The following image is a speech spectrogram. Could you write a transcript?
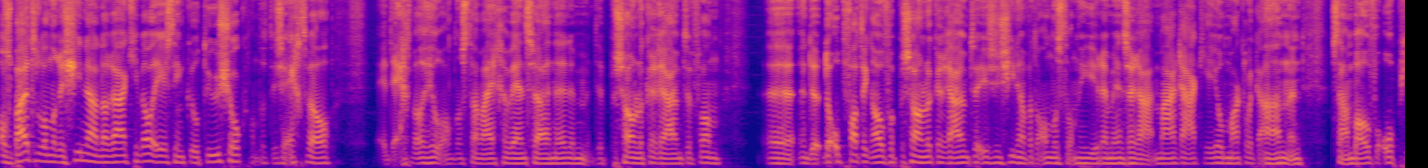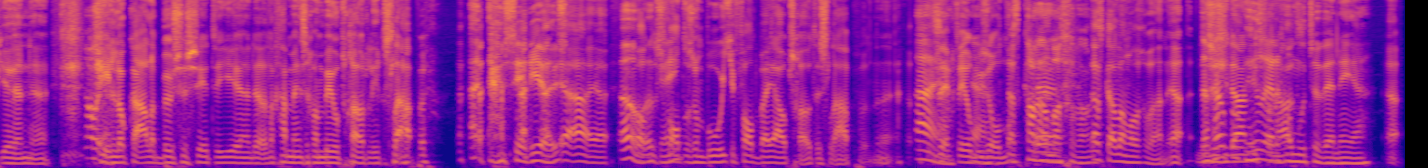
als buitenlander in China, dan raak je wel eerst in cultuurshock. Want het is echt wel, echt wel heel anders dan wij gewend zijn. De, de persoonlijke ruimte van. Uh, de, de opvatting over persoonlijke ruimte is in China wat anders dan hier. En mensen ra maar raak je heel makkelijk aan en staan bovenop je. En uh, als je in lokale bussen zit, die, dan gaan mensen gewoon bij op schoot liggen slapen. Serieus? ja, ja. Oh, valt, dus valt als een boertje valt bij jou op schoot in slaap. Uh, ah, dat is echt heel bijzonder. Dat kan allemaal gewoon. Dat kan allemaal gewoon, ja. Daar dus zou ik ook heel erg aan moeten wennen, ja. ja.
